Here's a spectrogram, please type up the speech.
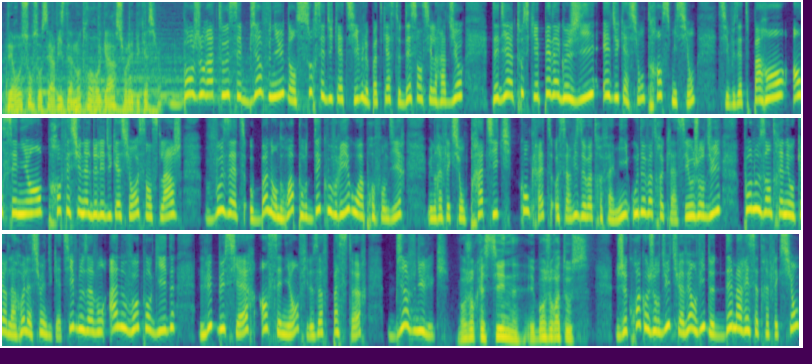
Des ressources au service d'un autre regard sur l'éducation. Bonjour à tous et bienvenue dans Source éducative, le podcast d'Essentiel Radio dédié à tout ce qui est pédagogie, éducation, transmission. Si vous êtes parent, enseignant, professionnel de l'éducation au sens large, vous êtes au bon endroit pour découvrir ou approfondir une réflexion pratique, concrète au service de votre famille ou de votre classe. Et aujourd'hui, pour nous entraîner au cœur de la relation éducative, nous avons à nouveau pour guide Luc Bussière, enseignant, philosophe, pasteur. Bienvenue Luc. Bonjour Christine et bonjour à tous. Je crois qu'aujourd'hui, tu avais envie de démarrer cette réflexion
